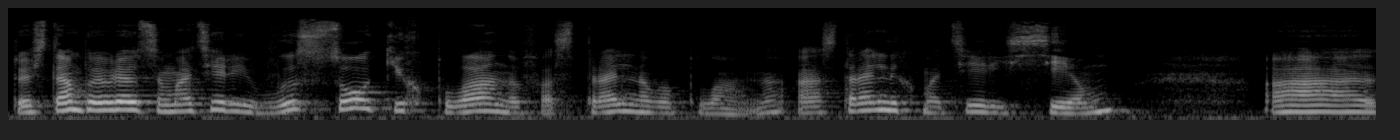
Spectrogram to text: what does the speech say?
то есть там появляются материи высоких планов астрального плана, а астральных материй 7, а,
